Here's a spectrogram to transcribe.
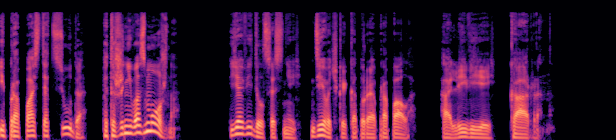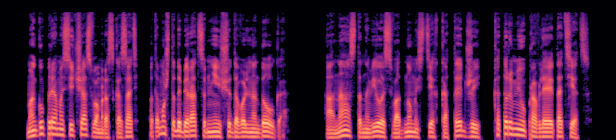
и пропасть отсюда? Это же невозможно! Я виделся с ней, девочкой, которая пропала. Оливией Каррен. Могу прямо сейчас вам рассказать, потому что добираться мне еще довольно долго. Она остановилась в одном из тех коттеджей, которыми управляет отец.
